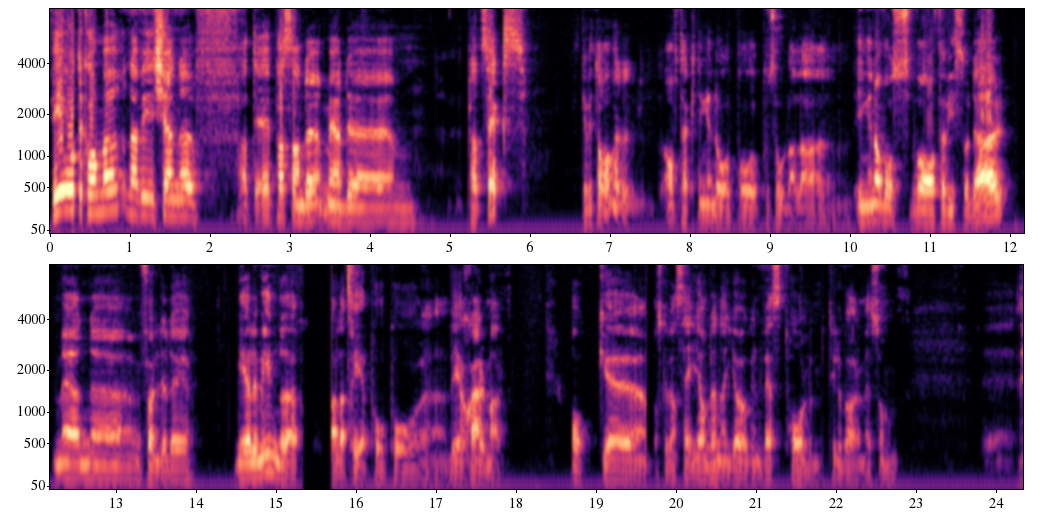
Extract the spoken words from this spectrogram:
Vi återkommer när vi känner att det är passande med eh, plats 6. Ska vi ta avtackningen då på, på Solvalla? Ingen av oss var förvisso där men eh, följde det mer eller mindre alla tre på, på, eh, via skärmar. Och eh, vad ska man säga om denna Jörgen Westholm till att börja med som... Eh,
